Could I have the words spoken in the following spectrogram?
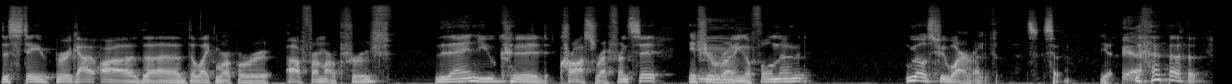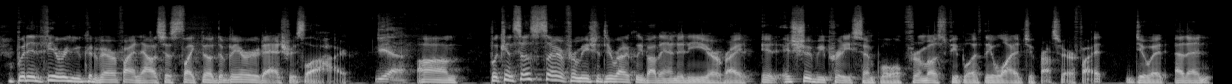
the state or got uh, the the like Merkle uh, from our proof, then you could cross reference it if you're mm. running a full node. Most people aren't running full nodes, so yeah. Yeah. but in theory, you could verify now. It's just like the the barrier to entry is a lot higher. Yeah. Um. But consensus information theoretically by the end of the year, right? It, it should be pretty simple for most people if they wanted to cross verify it, do it. And then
